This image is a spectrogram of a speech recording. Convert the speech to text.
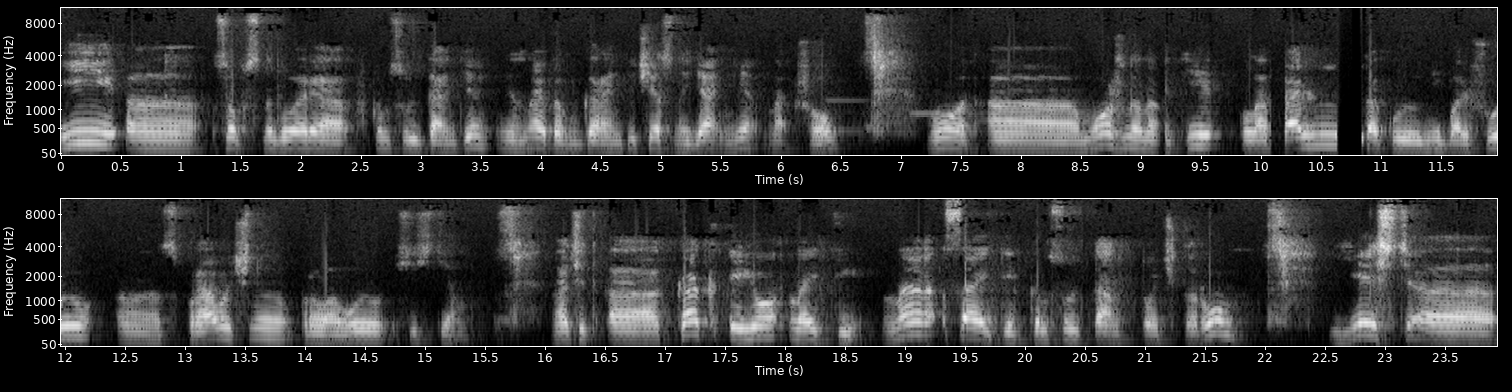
и, э, собственно говоря, в консультанте, не знаю, как в гарантии, честно, я не нашел. Вот, а, можно найти локальную такую небольшую э, справочную правовую систему. Значит, а, как ее найти? На сайте консультант.ру есть э,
